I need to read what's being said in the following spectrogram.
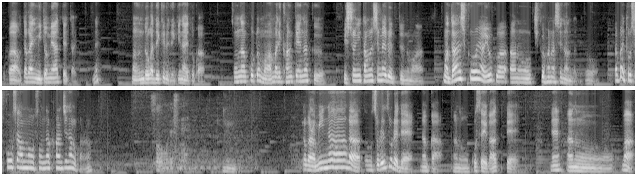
とかお互いに認め合ってたりとかね、まあ、運動ができるできないとかそんなこともあんまり関係なく一緒に楽しめるっていうのは、まあ、男子校にはよくあの聞く話なんだけどやっぱり都市高さんもそんな感じなのかな？そうですね。うん、だからみんながそれぞれでなんかあの個性があってねあのまあ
